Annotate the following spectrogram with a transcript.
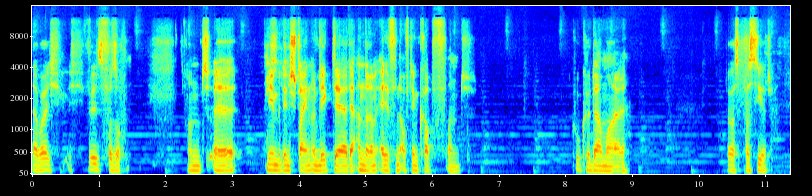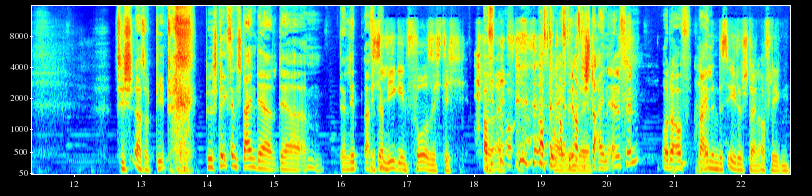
Aber ich, ich will es versuchen. Und äh, nehme den Stein und leg der, der anderen Elfen auf den Kopf und gucke da mal, was passiert. Sie, also die, du schlägst den Stein, der, der, ähm, der lebt, also ich der, lege ihn vorsichtig auf, auf, auf, den, auf, den, auf die Steinelfin oder auf nein, heilendes Edelstein auflegen.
